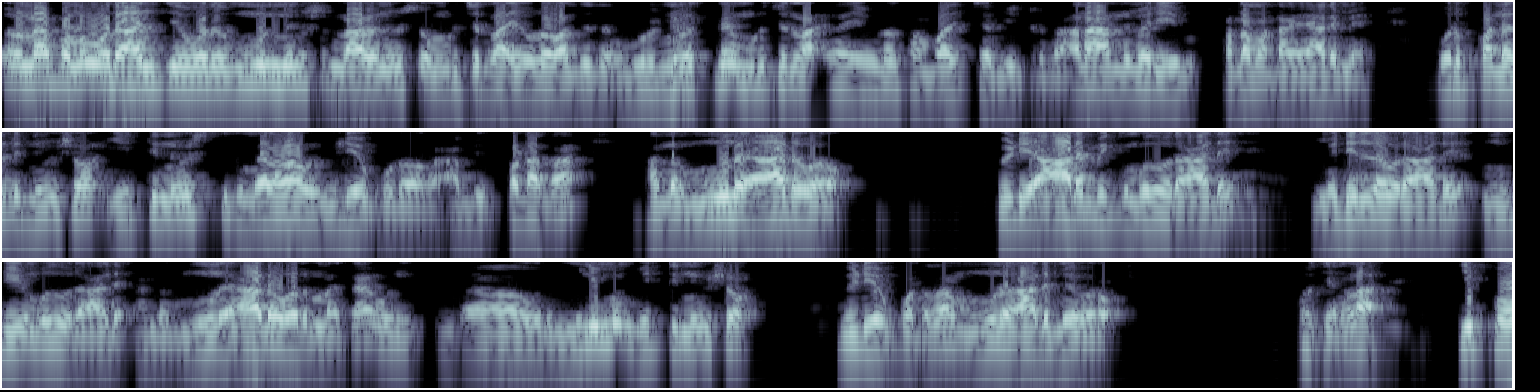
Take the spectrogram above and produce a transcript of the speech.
என்ன பண்ணுவோம் ஒரு அஞ்சு ஒரு மூணு நிமிஷம் நாலு நிமிஷம் முடிச்சிடலாம். எவ்வளோ வந்தது? ஒரு நிமிஷத்துலேயே முடிச்சிடலாம். நான் எவ்வளோ சம்பாதிச்சு அப்படின்றது. ஆனால் அந்த மாதிரி பண்ண மாட்டாங்க யாருமே. ஒரு பன்னெண்டு நிமிஷம் எட்டு நிமிஷத்துக்கு மேலதான் ஒரு வீடியோ போடுவாங்க. அப்படி போட்டால் தான் அந்த மூணு ஆடு வரும். வீடியோ ஆரம்பிக்கும் போது ஒரு ஆடு மிடில் ஒரு ஆடு முடியும் போது ஒரு ஆடு அந்த மூணு ஆடு வரும்னாக்கா ஒரு ஒரு மினிமம் எட்டு நிமிஷம் வீடியோ போட்டால் தான் மூணு ஆடுமே வரும். ஓகேங்களா இப்போ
